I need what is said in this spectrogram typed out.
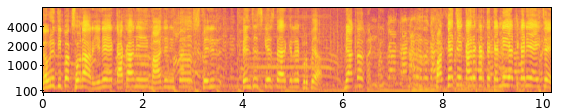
गौरी दीपक सोनार हिने काका आणि महाजन यांचं स्पेलिंग पेन्सिल स्केच तयार केलेले कृपया. मी आता पाटण्याचे कार्यकर्ते त्यांनी या ठिकाणी यायचे.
